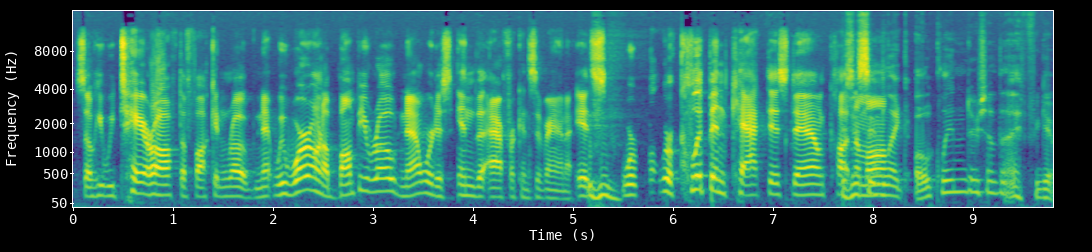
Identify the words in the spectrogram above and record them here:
So he we tear off the fucking road. Now, we were on a bumpy road. Now we're just in the African savannah. It's we're we're clipping cactus down, cutting them off. like Oakland or something? I forget.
